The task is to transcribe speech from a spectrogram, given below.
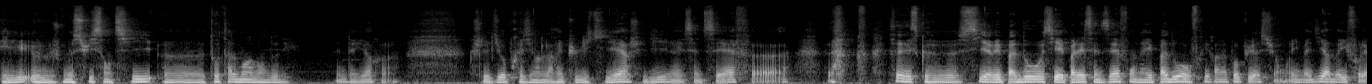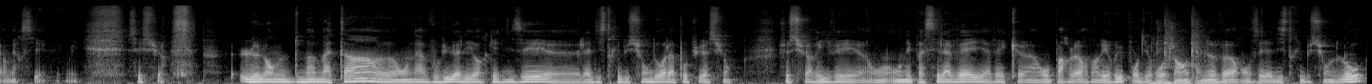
Et je me suis senti totalement abandonné. D'ailleurs, euh, je l'ai dit au président de la République hier, j'ai dit la SNCF, euh, est-ce que s'il n'y avait pas d'eau, s'il n'y avait pas la SNCF, on n'avait pas d'eau à offrir à la population il m'a dit, ah bah il faut les remercier. Oui, c'est sûr. Le lendemain matin, euh, on a voulu aller organiser la distribution d'eau à la population. Je suis arrivé, on, est passé la veille avec un haut-parleur dans les rues pour dire aux gens qu'à 9h on faisait la distribution de l'eau.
